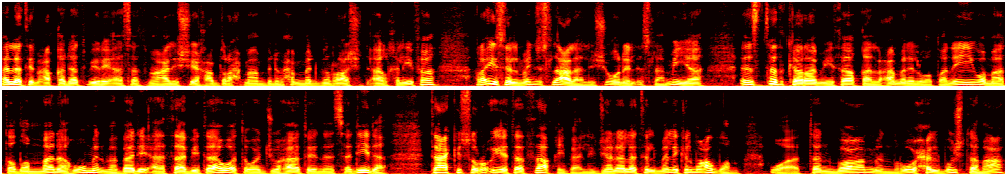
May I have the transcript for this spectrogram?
التي انعقدت برئاسة معالي الشيخ عبد الرحمن بن محمد بن راشد آل خليفة رئيس المجلس الأعلى للشؤون الإسلامية استذكر ميثاق العمل الوطني وما تضمنه من مبادئ ثابتة وتوجهات سديدة تعكس الرؤية الثاقبة لجلالة الملك المعظم وتنبع من روح المجتمع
